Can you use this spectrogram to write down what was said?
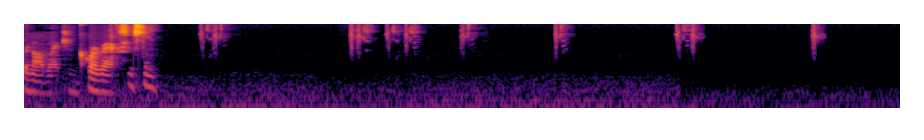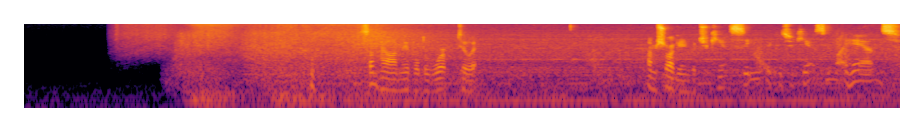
or not Viking, Korvax system. Somehow I'm able to warp to it. I'm shrugging, but you can't see because you can't see my hands.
